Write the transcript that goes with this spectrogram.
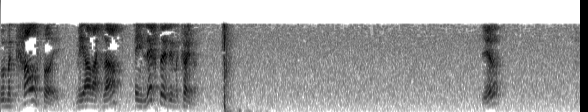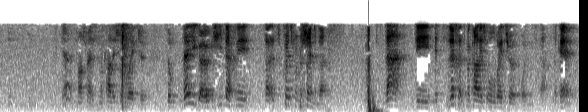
u'mekalfoi mi'al akla, ein lichto v'mekoma. Yeah? Yeah, it's much it's Makalish all the way through. So there you go, he definitely, that is quote from Rishonim there, that the it's Zichet Makalish all the way through according to that. Okay?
